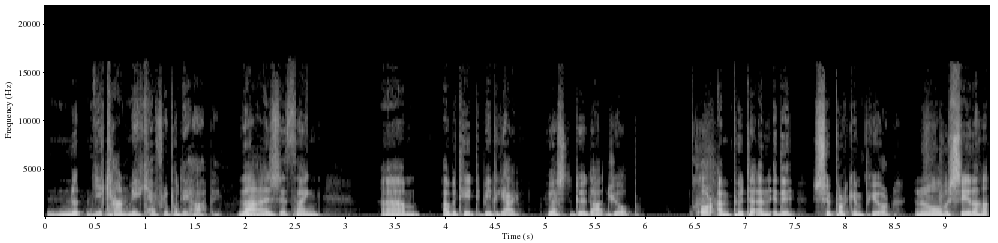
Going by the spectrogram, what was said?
No, you can't make everybody happy. That is the thing. Um, I would hate to be the guy who has to do that job or input it into the supercomputer. You know, I always say that.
